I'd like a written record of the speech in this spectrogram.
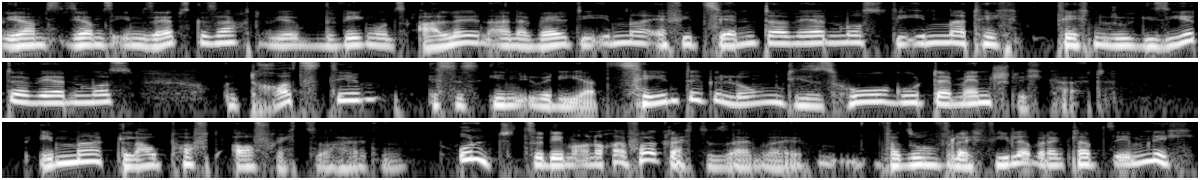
wir haben, Sie haben es eben selbst gesagt, wir bewegen uns alle in einer Welt, die immer effizienter werden muss, die immer te technologisierter werden muss. Und trotzdem ist es Ihnen über die Jahrzehnte gelungen, dieses hohe Gut der Menschlichkeit immer glaubhaft aufrechtzuerhalten. Und zudem auch noch erfolgreich zu sein, weil versuchen vielleicht viele, aber dann klappt es eben nicht.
